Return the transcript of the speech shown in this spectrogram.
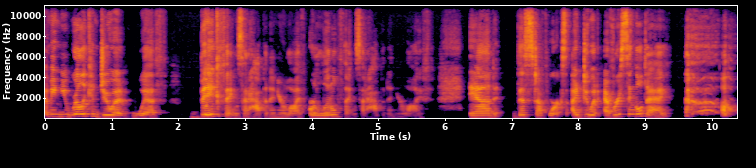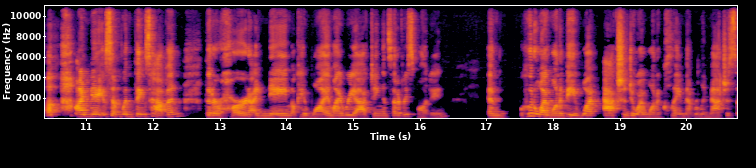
I mean, you really can do it with big things that happen in your life or little things that happen in your life. And this stuff works. I do it every single day. I name some when things happen that are hard. I name, okay, why am I reacting instead of responding? and who do I want to be? What action do I want to claim that really matches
